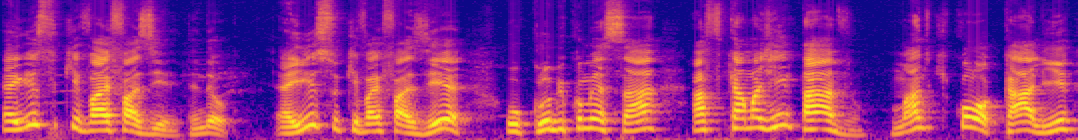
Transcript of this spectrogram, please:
É isso que vai fazer, entendeu? É isso que vai fazer o clube começar a ficar mais rentável. Mais do que colocar ali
